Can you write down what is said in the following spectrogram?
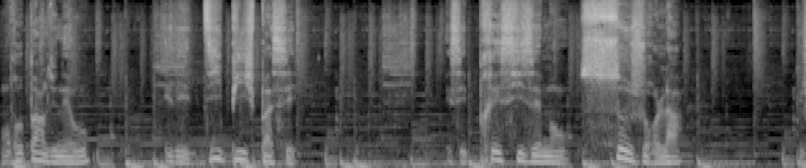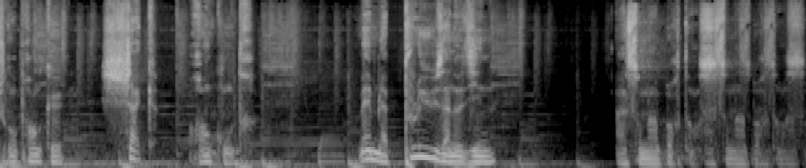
On reparle du Néo et des dix piges passées. Et c'est précisément ce jour-là que je comprends que chaque rencontre, même la plus anodine, a son importance. A son importance.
